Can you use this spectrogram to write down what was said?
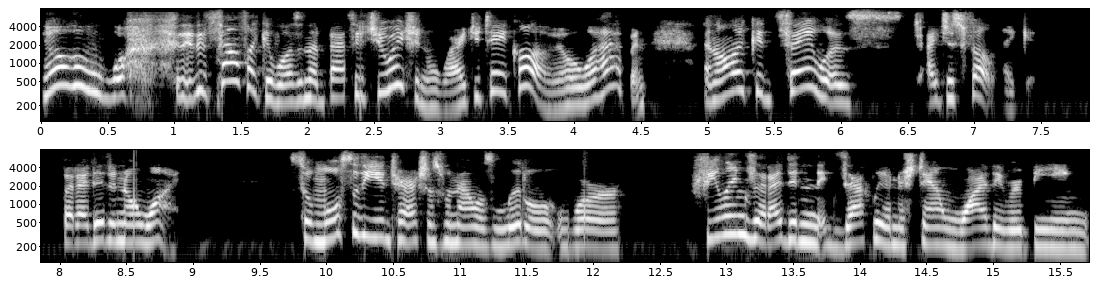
no, it sounds like it wasn't a bad situation. Why'd you take off? You know, what happened? And all I could say was, I just felt like it, but I didn't know why. So most of the interactions when I was little were feelings that I didn't exactly understand why they were being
